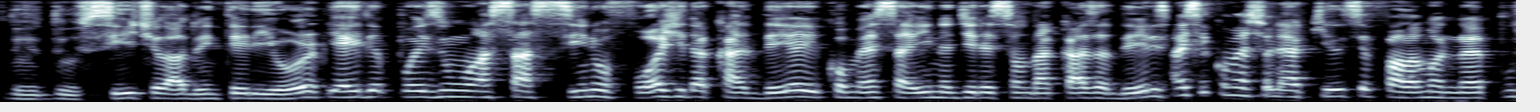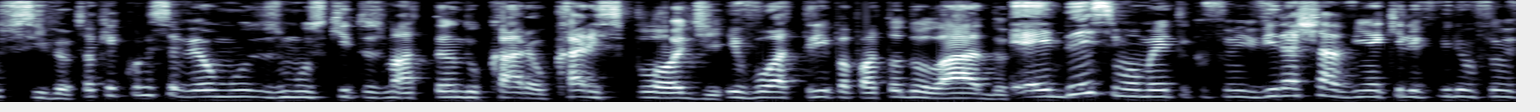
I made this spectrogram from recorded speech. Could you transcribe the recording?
do, do sítio lá do interior. E aí depois um assassino foge da cadeia e começa a ir na direção da casa deles. Aí você começa a olhar aquilo e você fala, mano, não é possível. Só que quando você vê os mosquitos matando o cara, o cara explode e voa tripa para todo lado. É nesse momento que o filme vira a chavinha, que ele vira um filme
